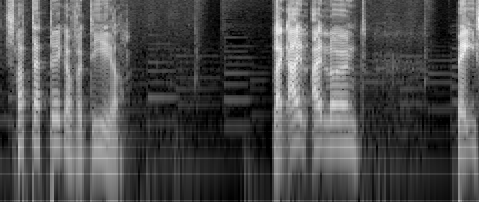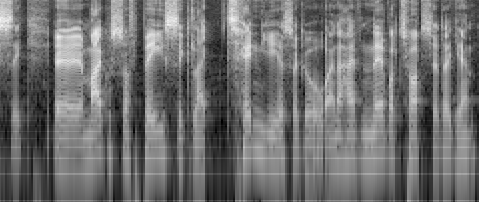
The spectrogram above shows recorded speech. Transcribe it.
it's not that big of a deal. Like, I, I learned Basic, uh, Microsoft Basic, like 10 years ago, and I have never touched it again.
